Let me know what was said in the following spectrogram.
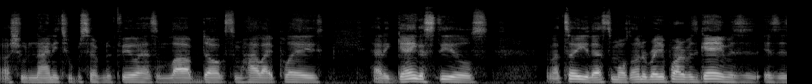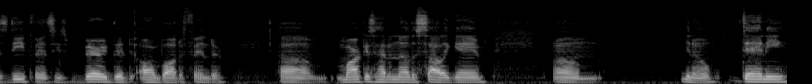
Uh, shooting 92% from the field, had some lob dunks, some highlight plays, had a gang of steals. And I tell you, that's the most underrated part of his game is is his defense. He's very good on ball defender. Um, Marcus had another solid game. Um, you know, Danny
